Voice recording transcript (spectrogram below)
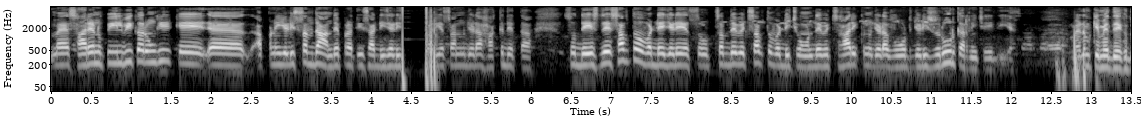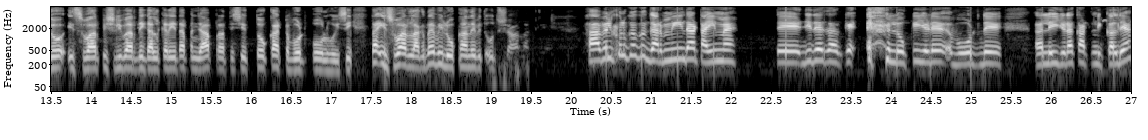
ਮੈਂ ਸਾਰਿਆਂ ਨੂੰ ਅਪੀਲ ਵੀ ਕਰੂੰਗੀ ਕਿ ਆਪਣੀ ਜਿਹੜੀ ਸੰਵਿਧਾਨ ਦੇ ਪ੍ਰਤੀ ਸਾਡੀ ਜਿਹੜੀ ਹੈ, ਸਾਨੂੰ ਜਿਹੜਾ ਹੱਕ ਦਿੱਤਾ। ਸੋ ਦੇਸ਼ ਦੇ ਸਭ ਤੋਂ ਵੱਡੇ ਜਿਹੜੇ ਉਤਸਵ ਦੇ ਵਿੱਚ ਸਭ ਤੋਂ ਵੱਡੀ ਚੋਣ ਦੇ ਵਿੱਚ ਹਰ ਇੱਕ ਨੂੰ ਜਿਹੜਾ ਵੋਟ ਜਿਹੜੀ ਜ਼ਰੂਰ ਕਰਨੀ ਚਾਹੀਦੀ ਹੈ। ਮੈਡਮ ਕਿਵੇਂ ਦੇਖਦੇ ਹੋ? ਇਸ ਵਾਰ ਪਿਛਲੀ ਵਾਰ ਦੀ ਗੱਲ ਕਰੀਏ ਤਾਂ 50% ਤੋਂ ਘੱਟ ਵੋਟ ਪੋਲ ਹੋਈ ਸੀ। ਤਾਂ ਇਸ ਵਾਰ ਲੱਗਦਾ ਵੀ ਲੋਕਾਂ ਦੇ ਵਿੱਚ ਉਤਸ਼ਾਹ ਲੱਗ ਹਾਂ? ਬਿਲਕੁਲ ਕਿਉਂਕਿ ਗਰਮੀ ਦਾ ਟਾਈਮ ਹੈ ਤੇ ਜਿਹਦੇ ਕਰਕੇ ਲੋਕੀ ਜਿਹੜੇ ਵੋਟ ਦੇ ਲਈ ਜਿਹੜਾ ਘੱਟ ਨਿਕਲਦੇ ਆ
